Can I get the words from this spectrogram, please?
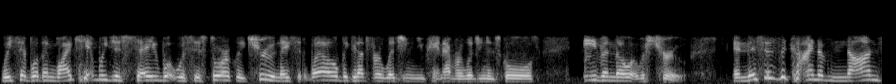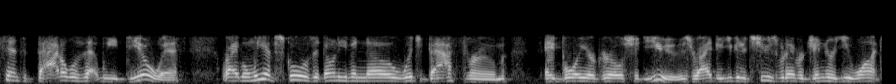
We said, "Well, then why can't we just say what was historically true?" And they said, "Well, because that's religion. You can't have religion in schools, even though it was true." And this is the kind of nonsense battles that we deal with right? When we have schools that don't even know which bathroom a boy or girl should use, right? You're going to choose whatever gender you want.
